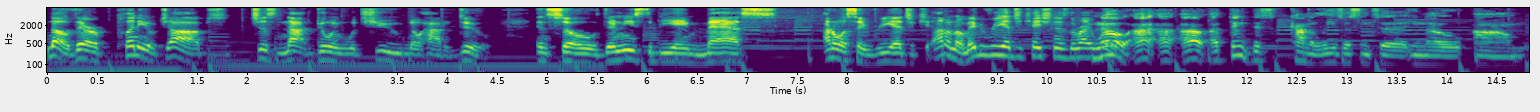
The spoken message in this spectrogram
no, there are plenty of jobs just not doing what you know how to do. And so there needs to be a mass I don't want to say re-educate. I don't know. Maybe re-education is the right no, word. No, I, I I think this kind of leads us into you know um,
